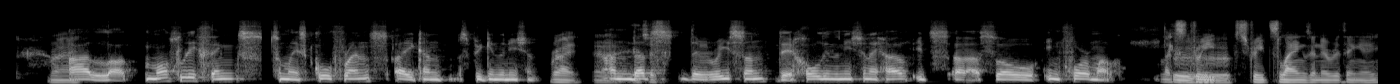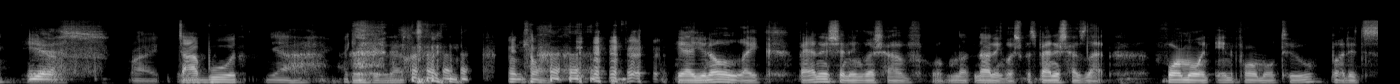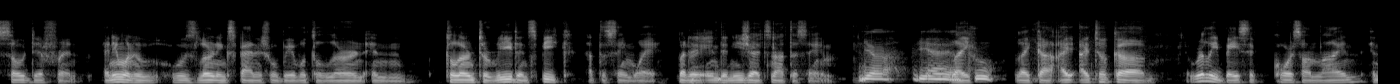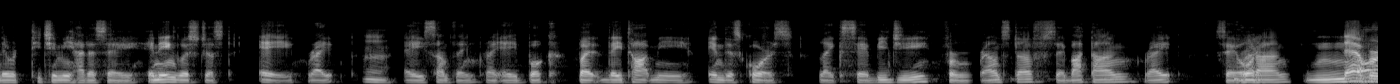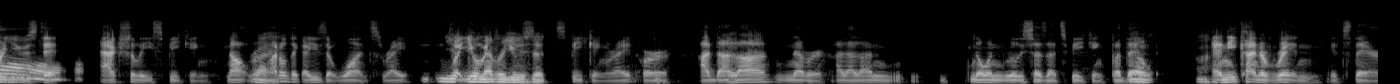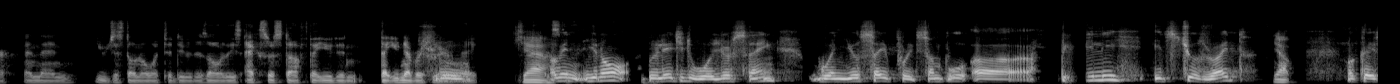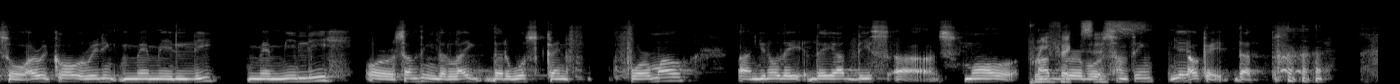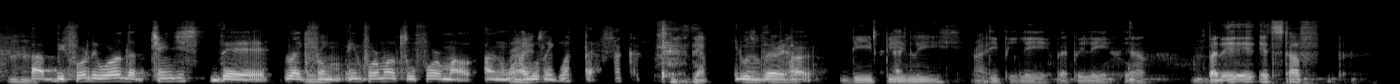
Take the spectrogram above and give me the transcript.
Right. a lot. Mostly thanks to my school friends, I can speak Indonesian. right. Uh, and it's that's just- the reason the whole Indonesian I have, it's uh, so informal. Like street Mhm. street slangs and everything, eh? yeah. Yes. Right. Cabut. Yeah, I can hear that. Man, come on. Yeah, you know, like Spanish and English have well, not not English, but Spanish has that formal and informal too. But it's so different. Anyone who who's learning Spanish will be able to learn and to learn to read and speak at the same way. But in Indonesia, it's not the same. yeah, yeah, Like- true. Like uh, I I took a really basic course online, and they were teaching me how to say in English just a right Mm. a something, right? A book. But they taught me in this course like se biji for round stuff, se batang, right? Se Right. orang. Never used it Oh, actually speaking. Not Right. I don't think I used it once, right? You, But you never use- use it. Speaking, right? Or adalah, never. Adalah no one really says that speaking. But then No. Mhm. any kind of written, it's there. And then you just don't know what to do. There's all these extra stuff that you didn't that you never hear, True. right? Yeah. I mean, you know, related to what you're saying, when you say, for example, uh, pili, it's choose, right? Yeah. Okay, so I recall reading memili, memili, or something that like that was kind of formal, and you know they they add this uh, small adverb or something. Yeah, okay, that. Mhm. uh, before the word that changes the like Meaning. from informal to formal, and I was like, what the fuck? Yep. It was very Um, hard. Deeply. Right. DPLE, Bepili, yeah. Mm. But it, it, it's tough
